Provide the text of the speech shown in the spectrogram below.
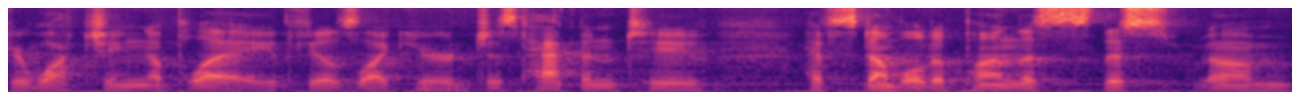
you're watching a play. It feels like you're just happened to have stumbled upon this this um,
